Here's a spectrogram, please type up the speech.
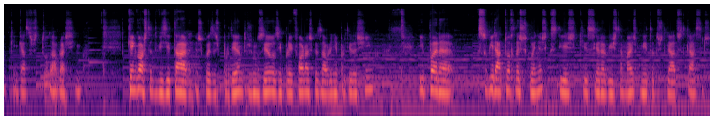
Aqui em Cáceres tudo abre às 5. Quem gosta de visitar as coisas por dentro, os museus e por aí fora, as coisas abrem a partir das 5. E para subir à Torre das Cegonhas, que se diz que ser a vista mais bonita dos telhados de Cáceres,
